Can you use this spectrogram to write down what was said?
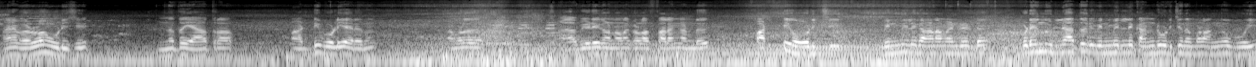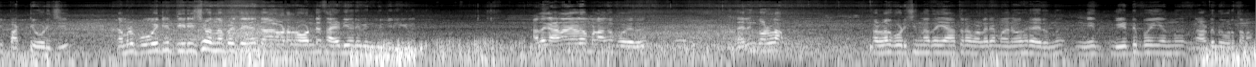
അങ്ങനെ വെള്ളം കുടിച്ച് ഇന്നത്തെ യാത്ര അടിപൊളിയായിരുന്നു. നമ്മൾ വീഡിയോ കാണാനൊക്കെയുള്ള സ്ഥലം കണ്ട് പട്ടി ഓടിച്ച് വിൻമിൽ കാണാൻ വേണ്ടിയിട്ട് ഇവിടെയൊന്നും ഇല്ലാത്തൊരു വിൻമിൽ കണ്ടുപിടിച്ച് നമ്മൾ അങ്ങ് പോയി പട്ടി ഓടിച്ച് നമ്മൾ പോയിട്ട് തിരിച്ചു വന്നപ്പോഴത്തേക്കും ദാ അവിടെ റോഡിന്റെ സൈഡിൽ ഒരു വിൻമിൽ ഇരിക്കുന്നു. അത് കാണാനാണ് നമ്മൾ അങ്ങ് പോയത്. എന്തായാലും കൊള്ളാം. വെള്ളം കുടിച്ച് ഇന്നത്തെ യാത്ര വളരെ മനോഹരമായിരുന്നു. ഇനി വീട്ടിൽ പോയി ഒന്ന് നടു നിവർത്തണം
